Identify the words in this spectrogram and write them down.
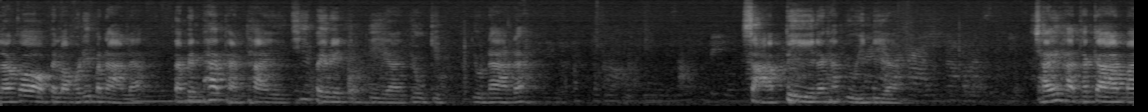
แล้วก็เป็นรองคนที่มานานแล้ว แต่เป็นแพทย์แผนไทยที่ไปเรียนอินเดียอยู่กี่อยู่นานนะสามปีนะครับอยู่อินเดีย ใช้หัตถการมา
